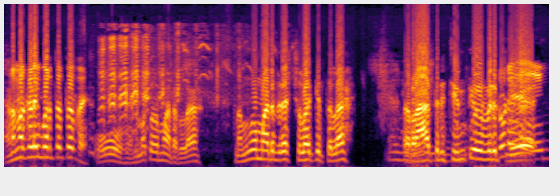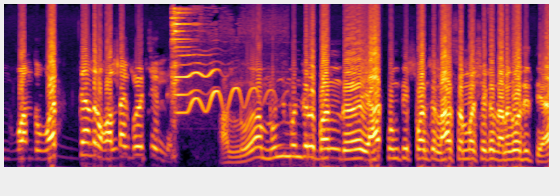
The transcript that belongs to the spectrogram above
ಹೆಣ್ಮಕ್ಳಿಗೆ ಬರ್ತದ ಓ ಹೆಣ್ಮಕ್ಳು ಮಾಡ್ರಲ್ಲ? ನಮಗೂ ಮಾಡಿದ್ರೆ ಚಲೋ ಆಕಿತ್ತಲ್ಲ? ರಾತ್ರಿ ಚಿಂತೆ ಹೋಗ್ಬಿಡ್ತೀವಿ ಒಂದು ಒದ್ದೆ ಅಂದ್ರೆ ಹೊಲ್ದಾಗ ಬೀಳ್ತಿ ಇಲ್ಲಿ. ಅಲ್ವಾ? ಮುಂದೆ ಮುಂಜಾನೆ ಬಂದು ಯಾಕೆ ಕುಂತಿಪ್ಪ ಅಂತ ಲಾ ಸಮಸ್ಯೆಗೆ ನನಗೋದಿತ್ಯಾ?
